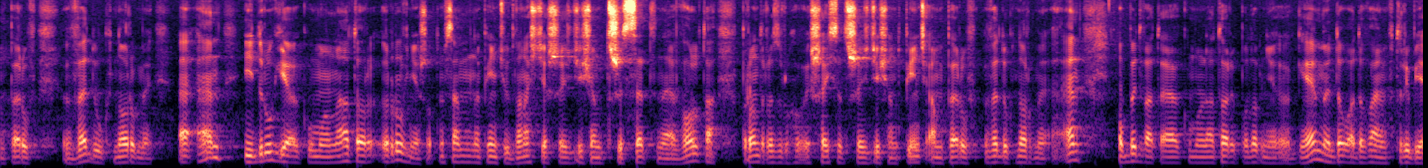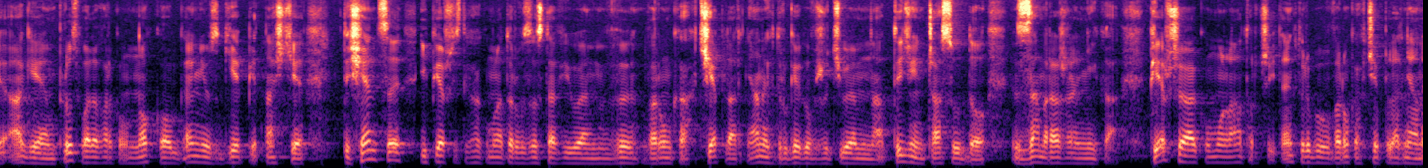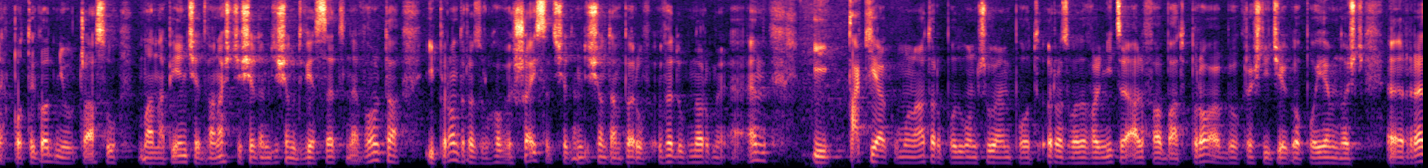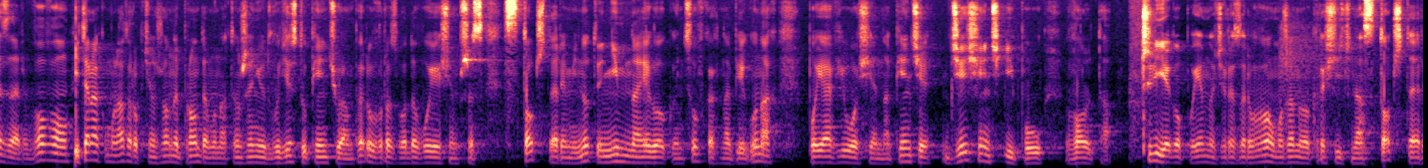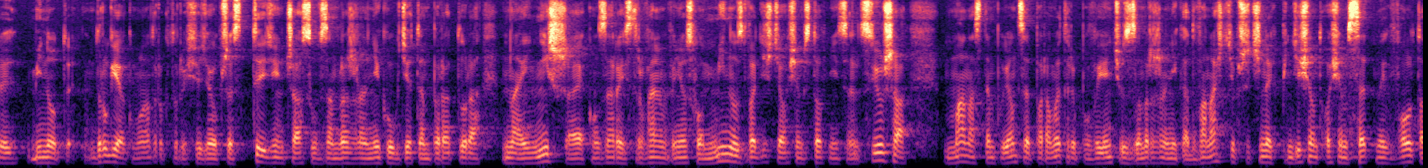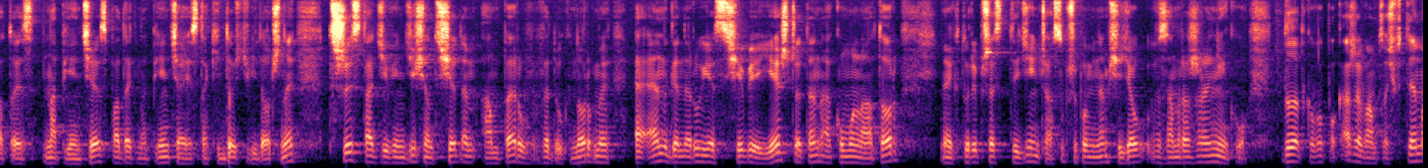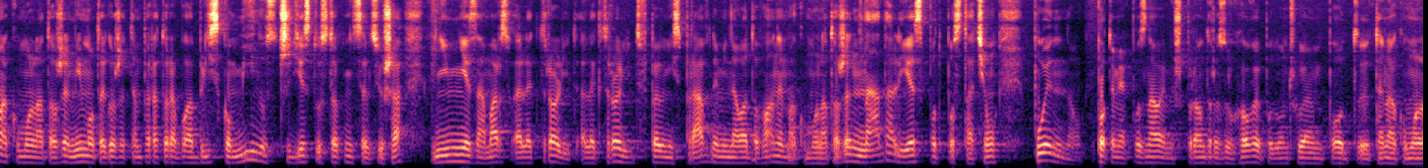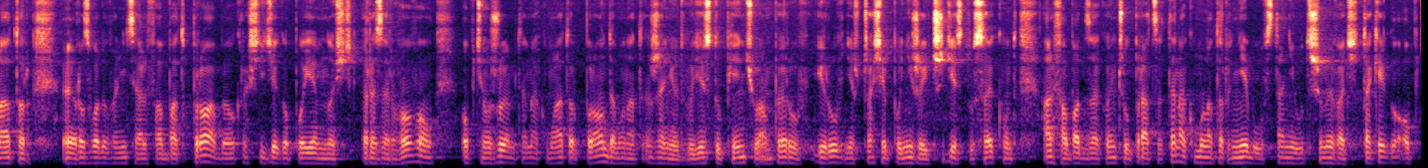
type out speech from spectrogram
według normy EN i drugi akumulator również o tym samym napięciu 12,63 V, prąd rozruchowy 665 A według normy EN. Obydwa te akumulatory, podobnie jak AGM, doładowałem w trybie AGM+, ładowarką Noco Genius G15 tysięcy i pierwszy z tych akumulatorów zostawiłem w warunkach cieplarnianych, drugiego wrzuciłem na tydzień czasu do zamrażalnika. Pierwszy akumulator, czyli ten, który był w warunkach cieplarnianych, po tygodniu czasu ma napięcie 12,72 V i prąd rozruchowy 670 A według normy EN i taki akumulator podłączyłem pod rozładowalnicę Alpha Bat Pro, aby określić jego pojemność rezerwową i ten akumulator obciążony prądem o natężeniu 25 A rozładowuje się przez 104 minuty, nim na jego końcówkach na biegunach pojawiło się napięcie 10,5 V. Czyli jego pojemność rezerwową możemy określić na 104 minuty. Drugi akumulator, który siedział przez tydzień czasu w zamrażalniku, gdzie temperatura najniższa, jaką zarejestrowałem, wyniosła minus 28 stopni Celsjusza, ma następujące parametry po wyjęciu z zamrażalnika. 12,58 V to jest napięcie, spadek napięcia jest taki dość widoczny. 397 A według normy EN generuje z siebie jeszcze ten akumulator, e, który przez tydzień czasu, przypominam, siedział w zamrażalniku. Dodatkowo pokażę Wam coś w tym akumulatorze, mimo tego, że temperatura była blisko minus 30 stopni Celsjusza, w nim nie zamarzł elektrolit. Elektrolit w pełni sprawnym i naładowanym akumulatorze nadal jest pod postacią płynną. Potem jak poznałem już prąd rozruchowy, podłączyłem pod ten akumulator e, rozładowalnicę Alpha Bat Pro, aby określić jego pojemność rezerwową. Obciążyłem ten akumulator prądem o natężeniu 25 A i również w czasie poniżej 30 sekund Alpha Bat zakończył pracę. Ten akumulator nie był w stanie utrzymywać takiego obciążenia.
